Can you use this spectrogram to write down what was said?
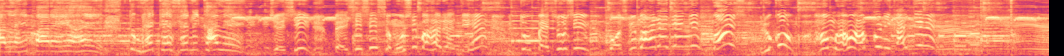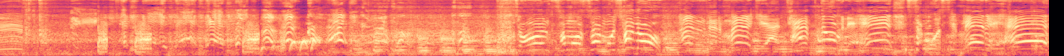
निकाल नहीं पा रहे हैं। तुम्हें कैसे निकाले? जैसे पैसे से समोसे बाहर आते हैं तो पैसों से बॉस भी बाहर आ जाएँगे। बॉस रुको हम हम आपको निकालते हैं। जॉन समोसा मुझे दो। अंदर मैं गया था तुम नहीं समोसे मेरे हैं।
